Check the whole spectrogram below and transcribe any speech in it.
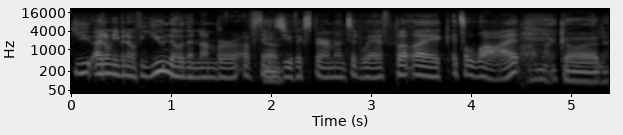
you, I don't even know if you know the number of things you've experimented with, but like, it's a lot. oh my god.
